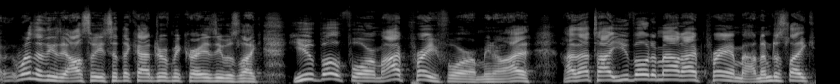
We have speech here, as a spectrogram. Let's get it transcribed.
one of the things also he said that kind of drove me crazy was like, "You vote for him, I pray for him." You know, I, I that's how you vote him out, I pray him out. And I'm just like,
